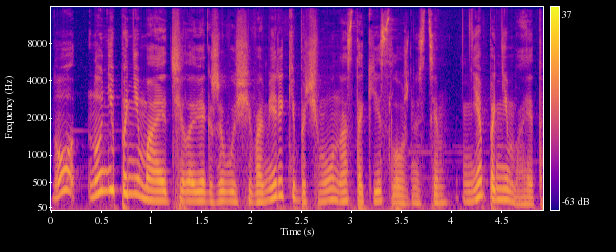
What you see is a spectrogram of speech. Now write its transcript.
Но, но не понимает человек, живущий в Америке, почему у нас такие сложности. Не понимает.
